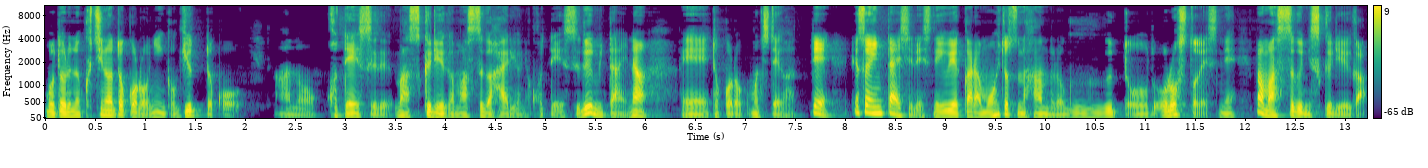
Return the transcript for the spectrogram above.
ボトルの口のところにこうギュッとこう、あの、固定する。まあ、スクリューがまっすぐ入るように固定するみたいな、えー、ところ、持ち手があって、で、それに対してですね、上からもう一つのハンドルをグググッと下ろすとですね、まあ、まっすぐにスクリューが、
